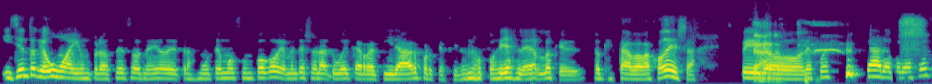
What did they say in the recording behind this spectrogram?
y siento que hubo ahí un proceso medio de transmutemos un poco, obviamente yo la tuve que retirar porque si no, no podías leer lo que, lo que estaba abajo de ella. Pero después, claro, pero después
